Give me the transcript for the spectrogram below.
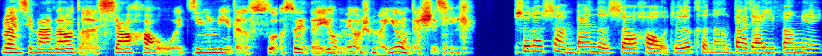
乱七八糟的消耗我精力的琐碎的又没有什么用的事情。说到上班的消耗，我觉得可能大家一方面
